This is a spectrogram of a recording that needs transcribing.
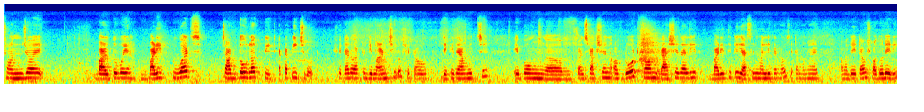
Sanjay, বারদবই বাড়ির টুয়ার্ডস চাকদৌলত পিট, একটা পিচ রোড সেটারও একটা ডিমান্ড ছিল, সেটাও দেখে দেওয়া হচ্ছে। এবং construction of road from Rashed আলীর বাড়ি থেকে ইয়াসিন মাল্লিকের হাউস এটা মনে হয় আমাদের এটাও সদরেরই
